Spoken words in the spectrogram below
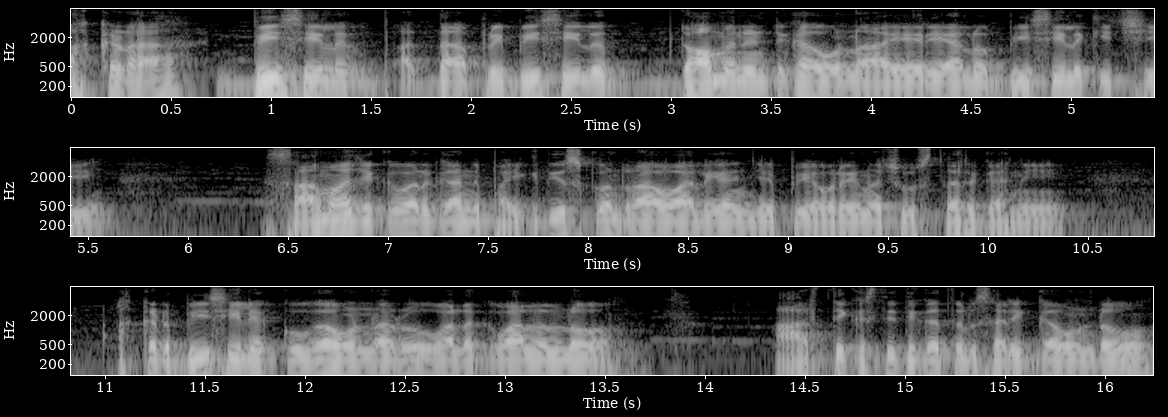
అక్కడ బీసీలు బీసీలు డామినెంట్గా ఉన్న ఆ ఏరియాలో బీసీలకు ఇచ్చి సామాజిక వర్గాన్ని పైకి తీసుకొని రావాలి అని చెప్పి ఎవరైనా చూస్తారు కానీ అక్కడ బీసీలు ఎక్కువగా ఉన్నారు. వాళ్ళకి వాళ్ళల్లో ఆర్థిక స్థితిగతులు సరిగ్గా ఉండవు.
